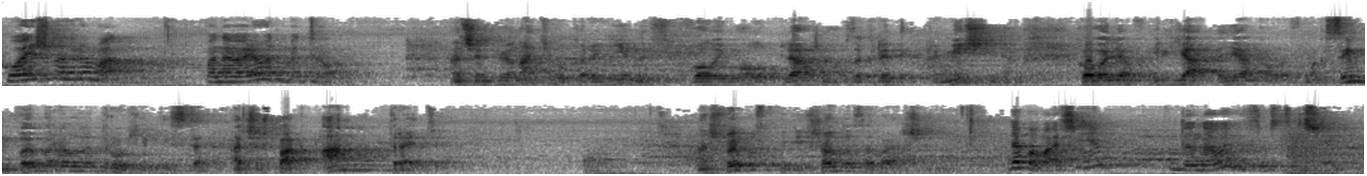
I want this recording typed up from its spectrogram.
Хорішман Роман, Пономарьов Дмитро. На чемпіонаті України з волейболу пляжного в закритих приміщеннях Ковальов Ілля та Яковлев Максим вибороли друге місце, а Черпак Анна третє. Наш випуск підійшов до завершення. До побачення, до нових зустрічей!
